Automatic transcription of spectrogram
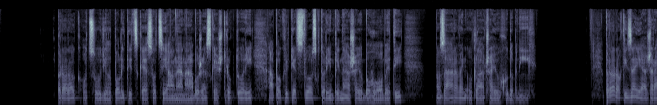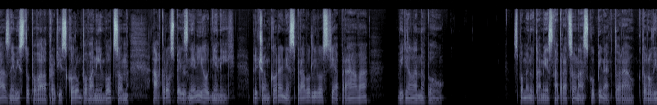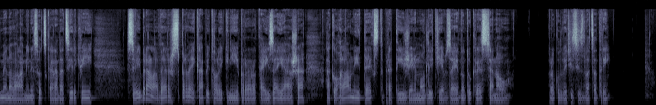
Prorok odsúdil politické, sociálne a náboženské štruktúry a pokritectvo, s ktorým prinášajú Bohu obety, no zároveň utláčajú chudobných. Prorok Izaiáš rázne vystupoval proti skorumpovaným vodcom a v prospech znevýhodnených, pričom korene spravodlivosti a práva videl len v Bohu. Spomenutá miestna pracovná skupina, ktorá, ktorú vymenovala Minnesotská rada cirkví, si vybrala verš z prvej kapitoly knihy proroka Izaiáša ako hlavný text pre týždeň modlitieb za jednotu kresťanov roku 2023.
